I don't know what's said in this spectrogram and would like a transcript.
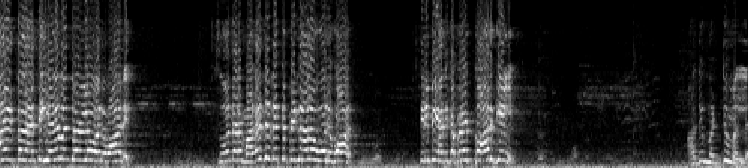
ஆயிரத்தி தொள்ளாயிரத்தி எழுபத்தி ஒண்ணுல ஒரு வார். சுதந்திரம் அடைந்ததுக்கு பின்னால ஒரு வார். திருப்பி அதுக்கப்புறம் கார்கில். அது மட்டுமல்ல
